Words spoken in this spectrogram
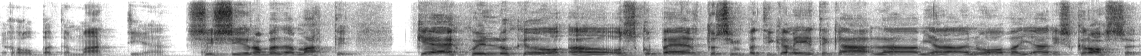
Roba da matti, eh? Sì, sì, roba da matti. Che è quello che ho, ho scoperto simpaticamente che ha la mia nuova Yaris Cross.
